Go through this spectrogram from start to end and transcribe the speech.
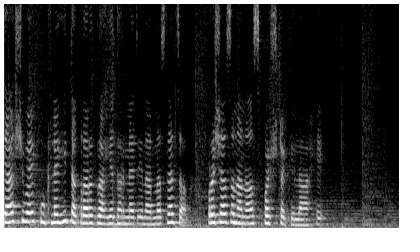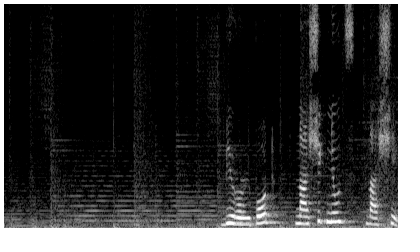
त्याशिवाय कुठल्याही तक्रार ग्राह्य धरण्यात येणार नसल्याचं प्रशासनानं स्पष्ट केलं आहे. Bureau report Nashik news Nashik.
